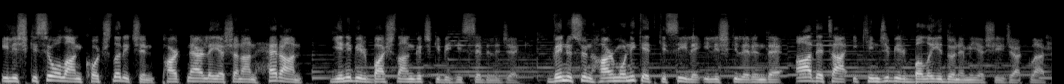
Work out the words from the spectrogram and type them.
İlişkisi olan koçlar için partnerle yaşanan her an yeni bir başlangıç gibi hissedilecek. Venüs'ün harmonik etkisiyle ilişkilerinde adeta ikinci bir balayı dönemi yaşayacaklar.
